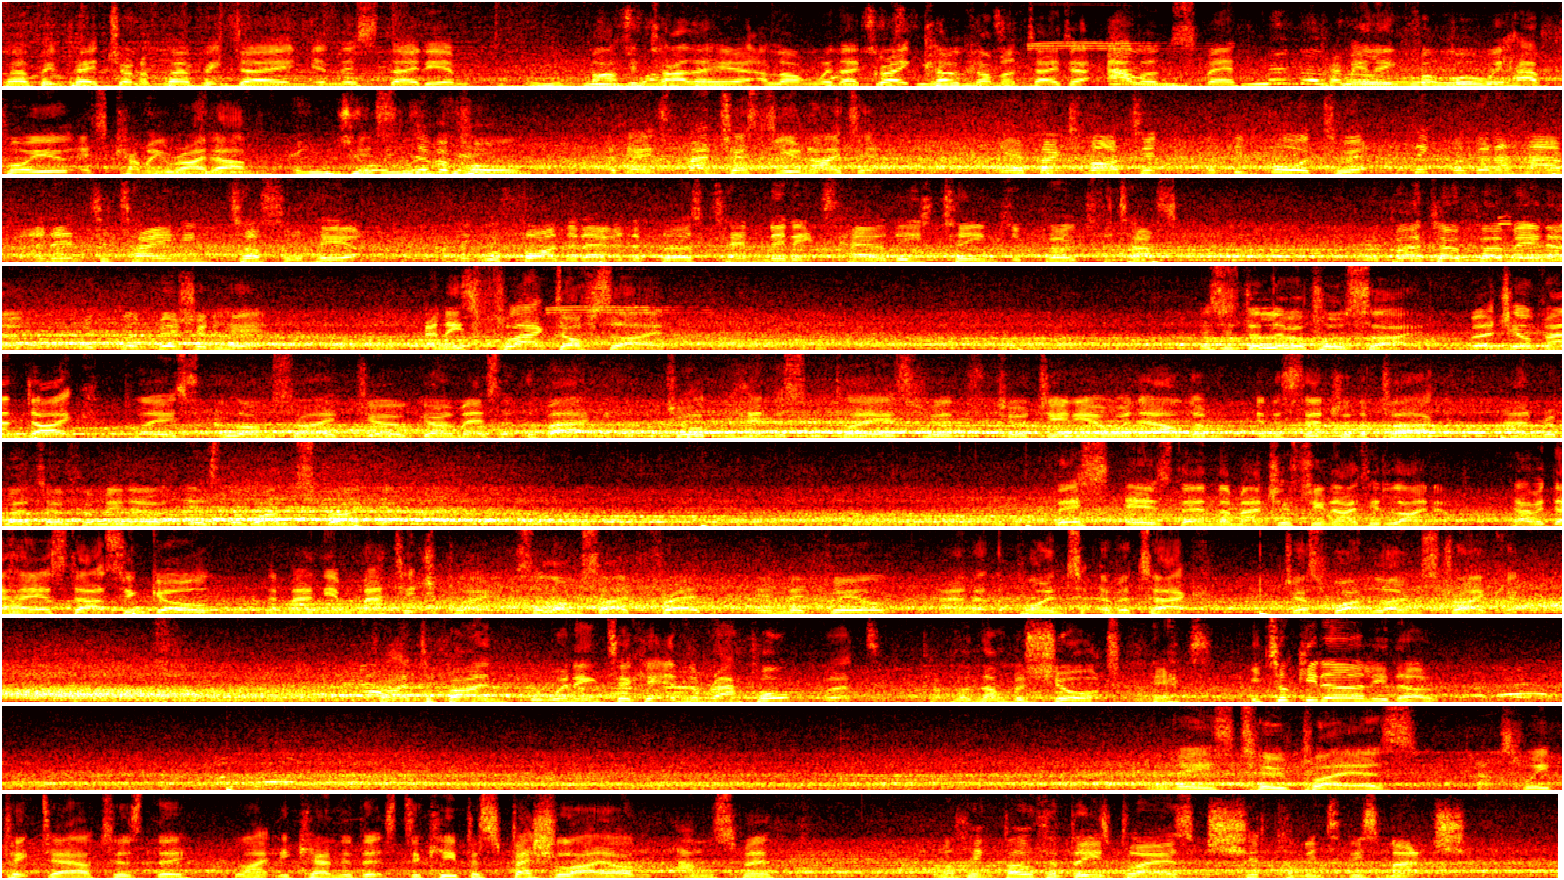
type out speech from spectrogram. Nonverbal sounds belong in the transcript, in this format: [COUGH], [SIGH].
Perfect pitch on a perfect day in this stadium. Martin Tyler here, along with our great co-commentator, Alan Smith. Premier League football we have for you. It's coming right up. It's Liverpool against Manchester United. Yeah, thanks, Martin. Looking forward to it. I think we're going to have an entertaining tussle here. I think we'll find that out in the first 10 minutes, how these teams approach the task. Roberto Firmino with good vision here. And he's flagged offside. This is the Liverpool side. Virgil van Dijk plays alongside Joe Gomez at the back. Jordan Henderson plays with Georginio Wijnaldum in the centre of the park. And Roberto Firmino is the one striker. This is then the Manchester United lineup. David De Gea starts in goal. Nemanja Matic plays alongside Fred in midfield. And at the point of attack, just one lone striker. Tried to find the winning ticket in the raffle, but a couple of numbers short. [LAUGHS] Yes, he took it early, though. Well, these two players, perhaps we picked out as the likely candidates to keep a special eye on. Alan Smith. Well, I think both of these players should come into this match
